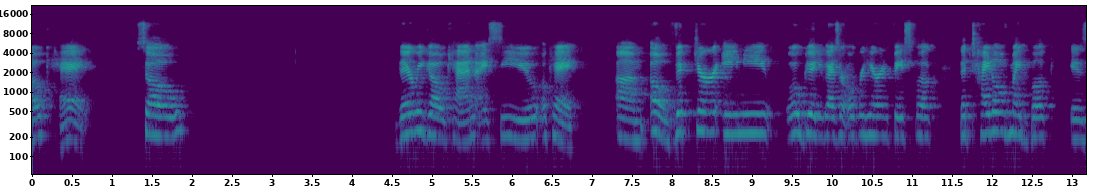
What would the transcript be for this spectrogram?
Okay, so there we go, Ken. I see you. Okay. Um, oh, Victor, Amy. Oh, good. You guys are over here in Facebook. The title of my book is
